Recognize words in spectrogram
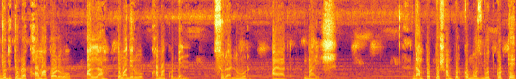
যদি তোমরা ক্ষমা করো, আল্লাহ তোমাদেরও ক্ষমা করবেন। সুরা নূর, আয়াত বাইশ। দাম্পত্য সম্পর্ক মজবুত করতে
